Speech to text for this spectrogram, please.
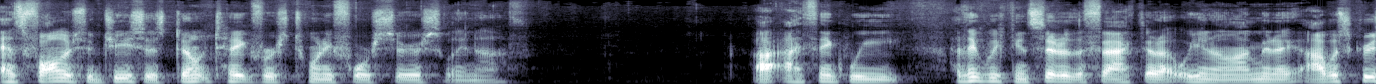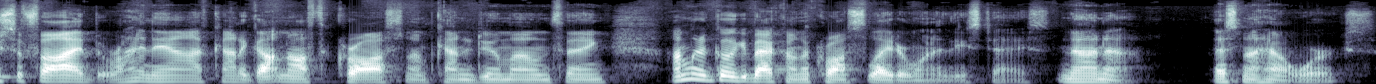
as followers of Jesus, don't take verse 24 seriously enough. I think we, I think we consider the fact that you know I'm gonna I was crucified, but right now I've kind of gotten off the cross and I'm kind of doing my own thing. I'm going to go get back on the cross later one of these days. No, no, that's not how it works.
